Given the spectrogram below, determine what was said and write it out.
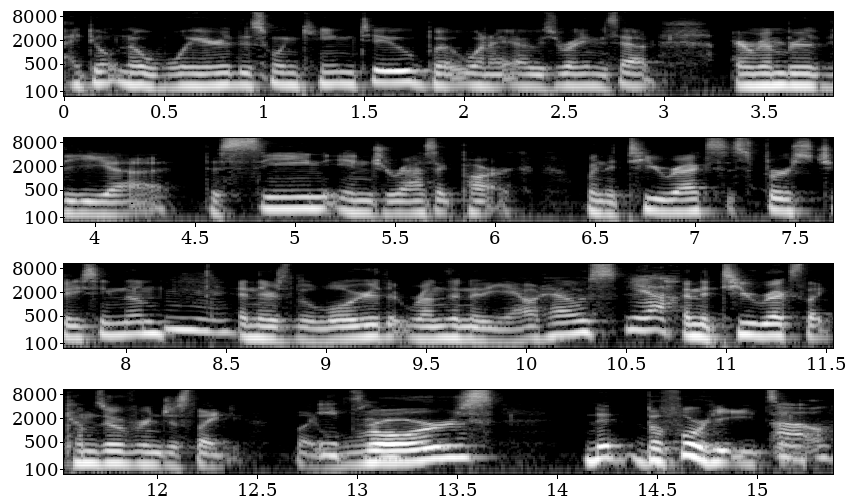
I don't know where this one came to, but when I, I was writing this out, I remember the uh, the scene in Jurassic Park when the T Rex is first chasing them, mm-hmm. and there's the lawyer that runs into the outhouse, yeah, and the T Rex like comes over and just like like eats roars him. before he eats him. Oh.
